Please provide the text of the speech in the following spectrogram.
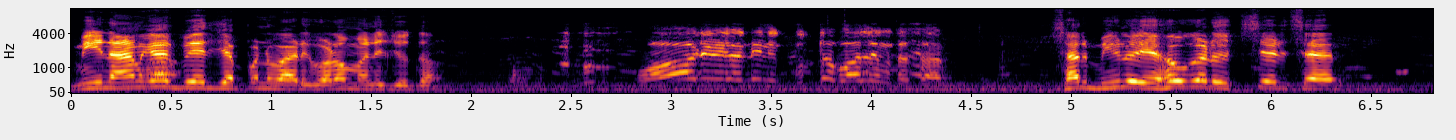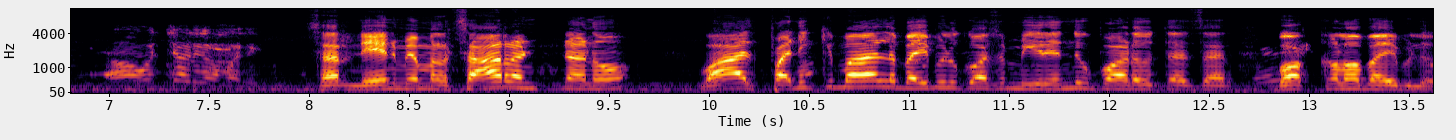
మీ నాన్నగారి పేరు చెప్పండి వాడి కూడా మళ్ళీ చూద్దాం. నీకు గుద్ద కదా సార్? సార్ మీలో యహోగాడు వచ్చాడు సార్. వచ్చాడుగా మరి. సార్ నేను మిమ్మల్ని సార్ అంటున్నాను. వాళ్ళ పనికి మాలిన బైబిల్ కోసం మీరు ఎందుకు పాడవుతారు సార్? బొక్కలో బైబిల్.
